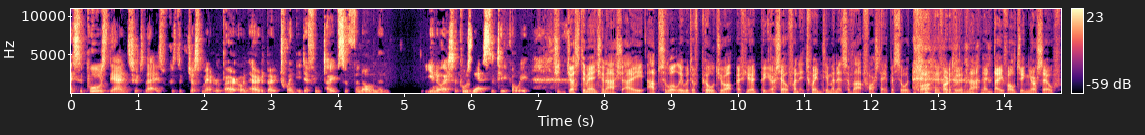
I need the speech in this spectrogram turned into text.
I suppose the answer to that is because they've just met Roberto and heard about 20 different types of phenomenon. You know, I suppose that's the takeaway. Just to mention, Ash, I absolutely would have pulled you up if you had put yourself into 20 minutes of that first episode for, for doing that and divulging yourself.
